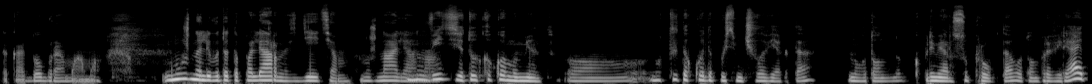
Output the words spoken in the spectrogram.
такая добрая мама. Нужна ли вот эта полярность детям? Нужна ли ну, она? Ну, видите, тут какой момент? А, ну, ты такой, допустим, человек, да? ну вот он, к примеру, супруг, да, вот он проверяет,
